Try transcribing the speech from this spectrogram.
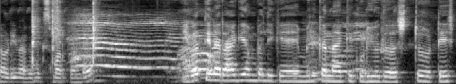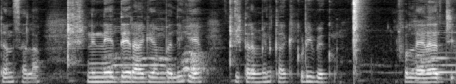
ನೋಡಿ, ಇವಾಗ ಮಿಕ್ಸ್ ಮಾಡಿಕೊಂಡೆ. ಇವತ್ತಿನ ರಾಗಿ ಅಂಬಲಿಗೆ ಮಿಲ್ಕನ್ನು ಹಾಕಿ ಕುಡಿಯೋದು ಅಷ್ಟು ಟೇಸ್ಟ್ ಅನಿಸಲ್ಲ. ನಿನ್ನೆದ್ದೇ ರಾಗಿ ಅಂಬಲಿಗೆ ಈ ಥರ ಮಿಲ್ಕ್ ಹಾಕಿ ಕುಡಿಬೇಕು. ಫುಲ್ ಎನರ್ಜಿ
